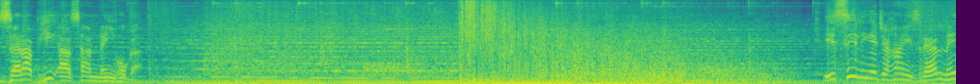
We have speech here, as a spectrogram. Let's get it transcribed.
जरा भी आसान नहीं होगा। इसीलिए जहाँ इसराइल ने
